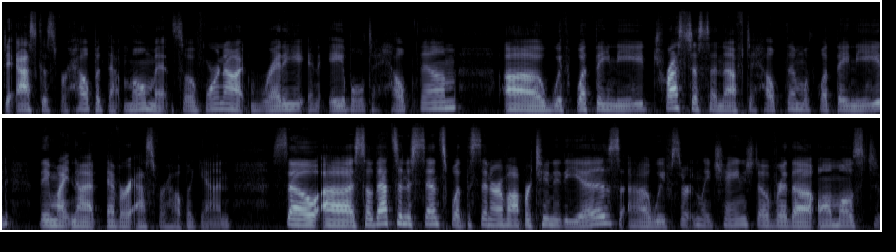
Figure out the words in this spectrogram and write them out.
to ask us for help at that moment. So if we're not ready and able to help them uh, with what they need, trust us enough to help them with what they need, they might not ever ask for help again. So, uh, so that's in a sense what the Center of Opportunity is. Uh, we've certainly changed over the almost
